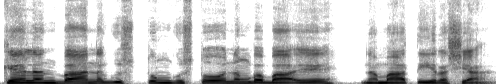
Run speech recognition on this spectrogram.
Kailan ba na gustong gusto ng babae na matira siya?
